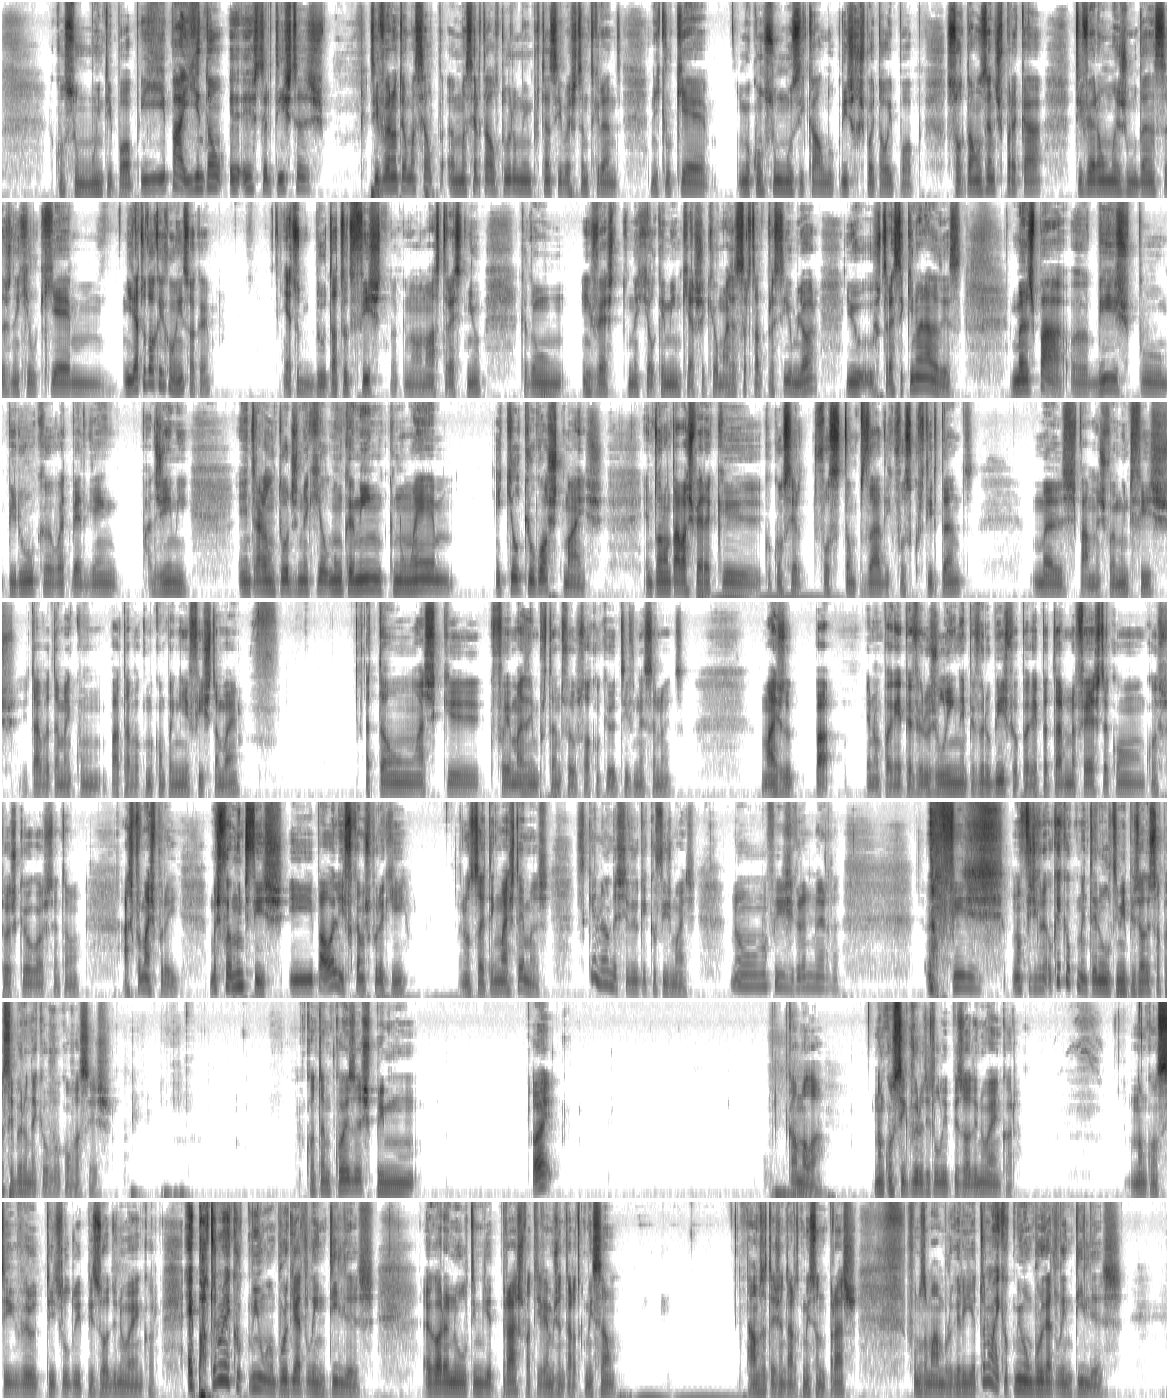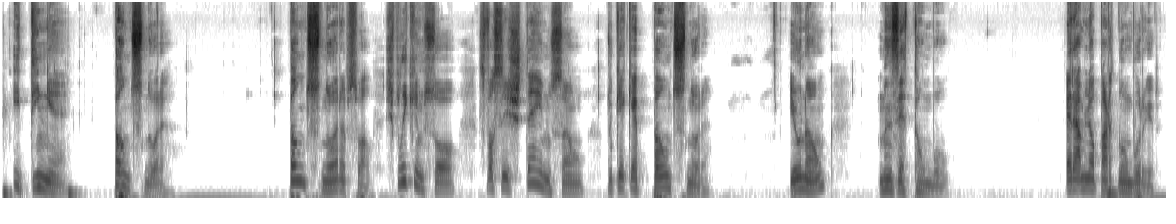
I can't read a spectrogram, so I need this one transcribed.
Consumo muito hip hop. E pá, e então estes artistas tiveram até uma certa, uma certa altura uma importância bastante grande naquilo que é o meu consumo musical no que diz respeito ao hip hop. Só que há uns anos para cá tiveram umas mudanças naquilo que é. Hum, e é tudo ok com isso, ok? É tudo, está tudo fixe, não, não há stress nenhum. Cada um investe naquele caminho que acha que é o mais acertado para si, o melhor. E o, o stress aqui não é nada desse. Mas pá, uh, Bispo, Peruca, Wet Bad Gang, pá, Jimmy, entraram todos naquele, num caminho que não é aquilo que eu gosto mais. Então não estava à espera que, que, o concerto fosse tão pesado e que fosse curtir tanto. Mas pá, mas foi muito fixe. E estava também com, pá, estava com uma companhia fixe também. Então acho que, que foi a mais importante foi o pessoal com que eu tive nessa noite. Mais do que pá, eu não paguei para ver o Julinho nem para ver o Bispo, eu paguei para estar na festa com, com as pessoas que eu gosto. Então acho que foi mais por aí. Mas foi muito fixe. E pá, olha, e ficamos por aqui. Eu não sei, tenho mais temas. Se quer não, deixa eu ver o que é que eu fiz mais. Não, não fiz grande merda. Não fiz. Não fiz grande. O que é que eu comentei no último episódio só para saber onde é que eu vou com vocês? Conta-me coisas. Prim... Oi? Calma lá. Não consigo ver o título do episódio no Anchor. Não consigo ver o título do episódio no Anchor. Epá, tu não é que eu comi um hambúrguer de lentilhas Agora no último dia de praxe, pá, tivemos jantar de comissão. Estávamos a ter jantar de comissão de praxe. Fomos a uma hamburgueria. Tu não é que eu comi um hambúrguer de lentilhas e tinha pão de cenoura? Pão de cenoura, pessoal. Expliquem-me só se vocês têm noção do que é que é pão de cenoura. Eu não, mas é tão bom. Era a melhor parte do hambúrguer.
